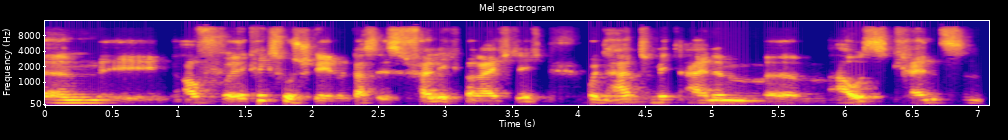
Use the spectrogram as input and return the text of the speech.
ähm, auf Kriegsfuß steht. Und das ist völlig berechtigt und hat mit einem ähm, Ausgrenzen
